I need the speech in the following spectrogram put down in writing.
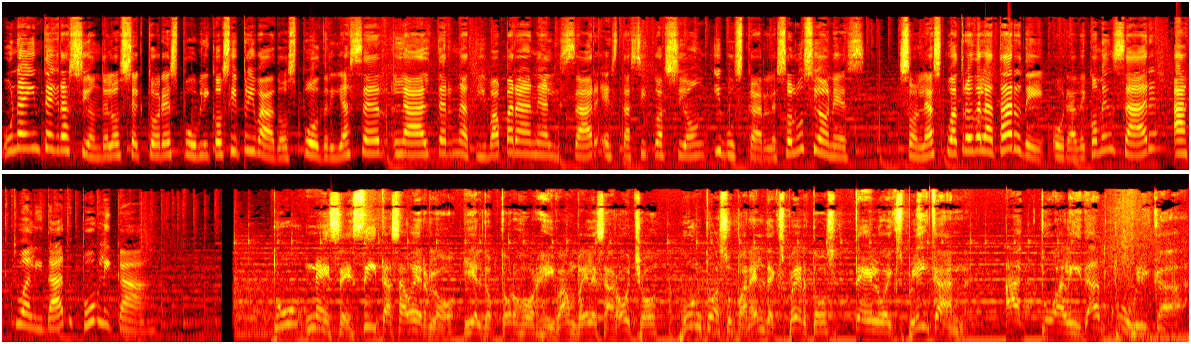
Una integración de los sectores públicos y privados podría ser la alternativa para analizar esta situación y buscarle soluciones. Son las 4 de la tarde, hora de comenzar Actualidad Pública. Tú necesitas saberlo y el doctor Jorge Iván Vélez Arocho, junto a su panel de expertos, te lo explican. Actualidad Pública.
